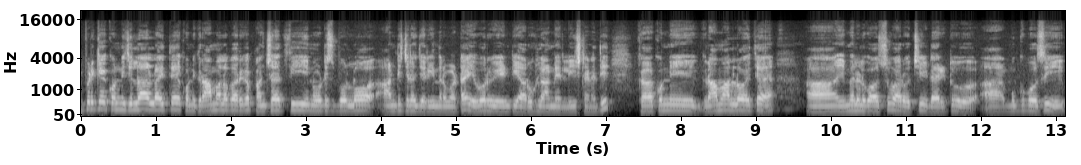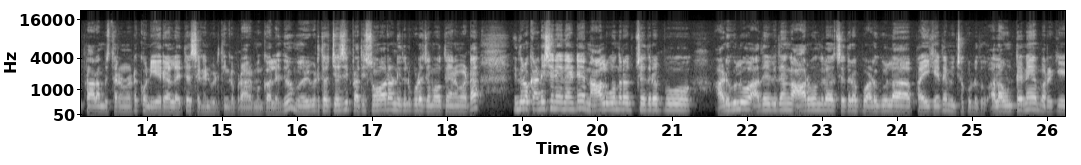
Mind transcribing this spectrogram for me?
ఇప్పటికే కొన్ని జిల్లాల్లో అయితే కొన్ని గ్రామాల వారిగా పంచాయతీ నోటీస్ బోర్డులో అంటించడం జరిగిందనమాట ఎవరు ఏంటి అర్హులు అనే లిస్ట్ అనేది. కొన్ని గ్రామాల్లో అయితే ఎమ్మెల్యేలు కావచ్చు వారు వచ్చి డైరెక్ట్ ముగ్గు పోసి ప్రారంభిస్తారనమాట కొన్ని ఏరియాలో అయితే సెకండ్ విడత ఇంకా ప్రారంభం కాలేదు. మొదటి విడత వచ్చేసి ప్రతి సోమవారం నిధులు కూడా జమ అవుతాయి అనమాట ఇందులో కండిషన్ ఏంటంటే నాలుగు వందల చదరపు అడుగులు అదేవిధంగా ఆరు వందల చదరపు అడుగుల పైకి అయితే మించకూడదు. అలా ఉంటేనే మనకి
